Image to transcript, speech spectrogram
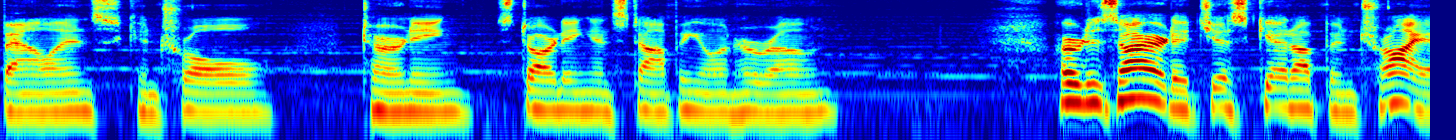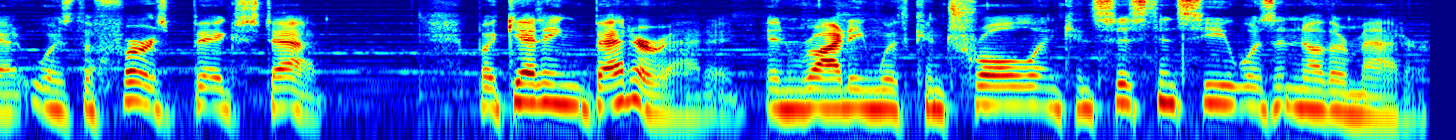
balance, control, turning, starting, and stopping on her own. Her desire to just get up and try it was the first big step, but getting better at it and riding with control and consistency was another matter.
